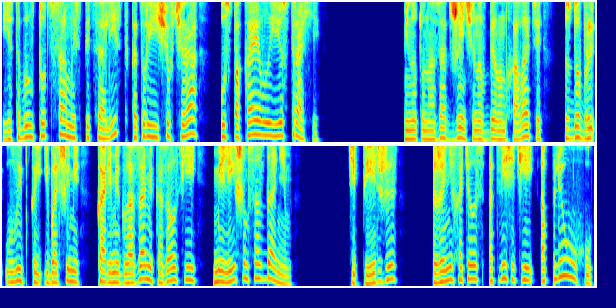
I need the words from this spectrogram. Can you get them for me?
И это был тот самый специалист, который еще вчера успокаивал ее страхи. Минуту назад женщина в белом халате – с доброй улыбкой и большими карими глазами казалась ей милейшим созданием. Теперь же Жене хотелось отвесить ей оплеуху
